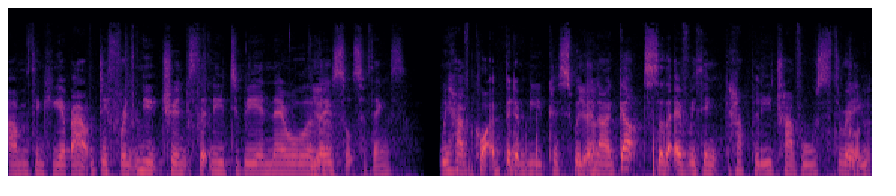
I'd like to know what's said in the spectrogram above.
um, thinking about different nutrients that need to be in there, all of Yeah. those sorts of things. We have quite a bit of mucus within Yeah. our gut so that everything happily travels through,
